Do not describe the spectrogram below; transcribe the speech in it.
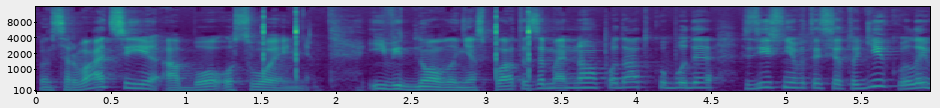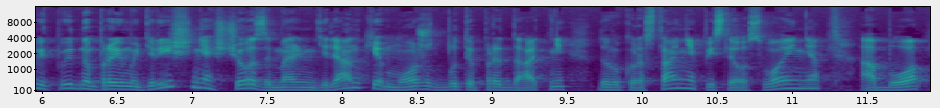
консервації або освоєння. І відновлення сплати земельного податку буде здійснюватися тоді, коли відповідно приймуть рішення, що земельні ділянки можуть бути придатні до використання після освоєння або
